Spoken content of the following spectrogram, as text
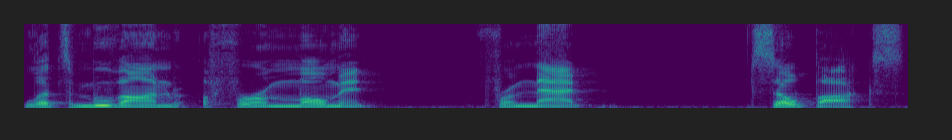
let's move on for a moment from that soapbox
